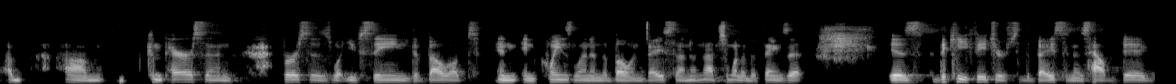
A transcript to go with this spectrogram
um, comparison versus what you've seen developed in, in Queensland and the Bowen Basin. And that's one of the things that is the key features to the basin is how big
